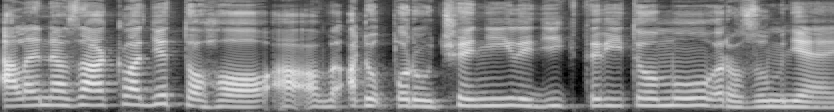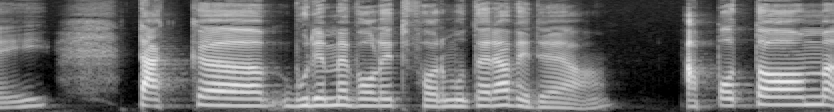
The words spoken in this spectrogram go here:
ale na základě toho a, a doporučení lidí, kteří tomu rozumějí, tak uh, budeme volit formu teda videa. A potom uh,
